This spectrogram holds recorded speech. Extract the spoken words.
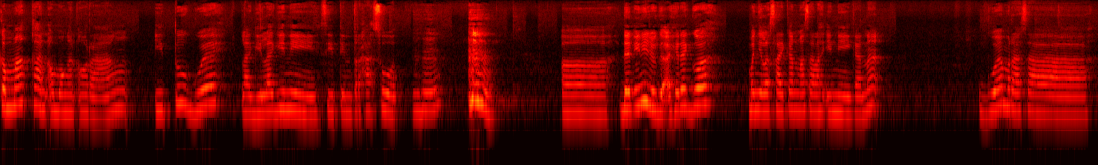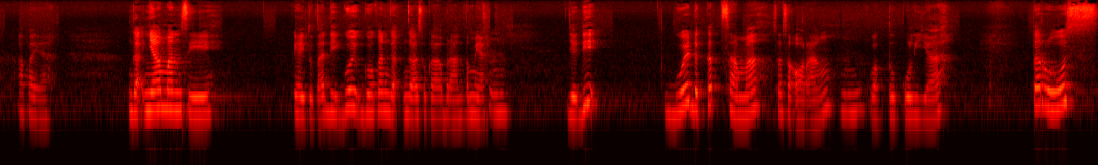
kemakan omongan orang itu gue lagi-lagi nih si tim terhasut. Mhm. Eh, dan ini juga akhirnya gue menyelesaikan masalah ini karena gue merasa apa ya nggak nyaman sih. Ya itu tadi gue gue kan nggak nggak suka berantem ya jadi gue deket sama seseorang waktu kuliah terus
